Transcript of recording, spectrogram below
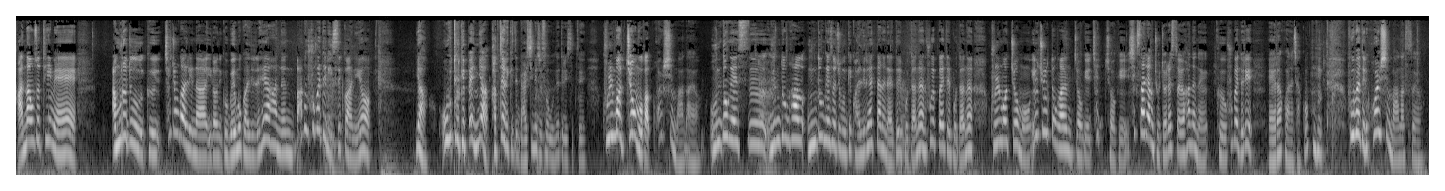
아나운서 팀에 아무래도 그 체중 관리나 이런 그 외모 관리를 해야 하는 많은 후배들이 있을 거 아니에요. 야 어떻게 이렇게 뺐냐? 갑자기 이렇게 날씬해져서 온 애들이 있을 때 굶었죠? 뭐가 훨씬 많아요. 운동에서 운동하 운동에서 좀 이렇게 관리를 했다는 애들보다는 후배 애들보다는 굶었죠? 뭐 일주일 동안 저기 채, 저기 식사량 조절했어요 하는 애, 그 후배들이 애라고 하네 자꾸 후배들이 훨씬 많았어요.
